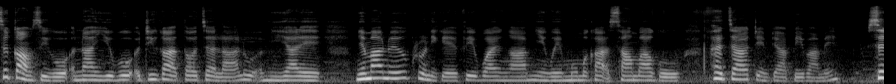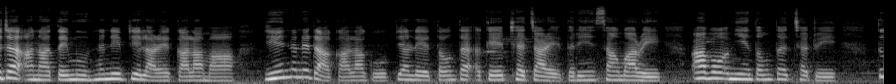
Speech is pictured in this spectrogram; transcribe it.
စစ်ကောင်စီကိုအနိုင်ယူဖို့အဓိကတော့ချက်လာလို့အမည်ရတဲ့မြန်မာနွေဦးခရိုနီကယ်ဖေဖော်ဝါရီ9မြင်ကွင်းမူမခဆောင်းပါးကိုဖတ်ကြားတင်ပြပေးပါမယ်။စစ်တပ်အာဏာသိမ်းမှုနှစ်နှစ်ပြည့်လာတဲ့ကာလမှာရင်းနှစ်နှစ်တာကာလကိုပြန်လည်သုံးသပ်အကဲဖြတ်ကြတဲ့သတင်းဆောင်းပါးတွေအာဘော်အမြင်သုံးသပ်ချက်တွေသူ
